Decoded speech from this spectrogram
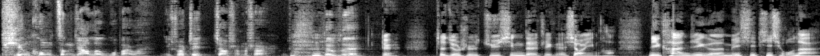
凭空增加了五百万，你说这叫什么事儿？对不对？对，这就是巨星的这个效应哈。你看这个梅西踢球呢，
